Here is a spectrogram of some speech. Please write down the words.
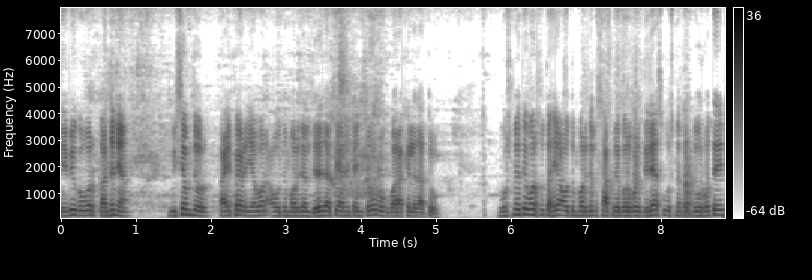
देवीगोवर कांदण्या विषमजोर टायफॉईड यावर औदुंबरजल दिले जाते आणि त्यांचा रोग बरा केला जातो. उष्णतेवर सुद्धा हे औदुंबरजल साखरेबरोबर दिल्यास उष्णता दूर होते.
